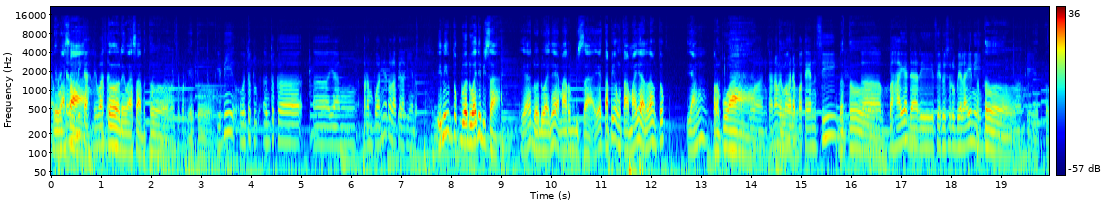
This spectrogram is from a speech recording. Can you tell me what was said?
eh, dewasa. menikah dewasa. Betul, dewasa betul. Oh, seperti Gitu. itu. Ini untuk untuk ke eh, yang perempuannya atau laki-lakinya dok? Ini untuk dua-duanya bisa. Ya, dua-duanya MR bisa ya, tapi yang utamanya adalah untuk yang perempuan. Perempuan. Karena memang ada Betul. potensi Betul. eh, bahaya dari virus rubella ini. Betul. Oke. Gitu.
